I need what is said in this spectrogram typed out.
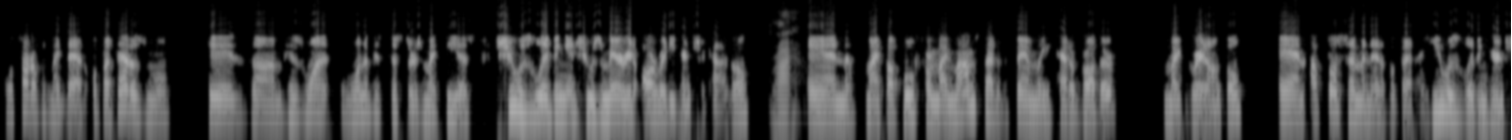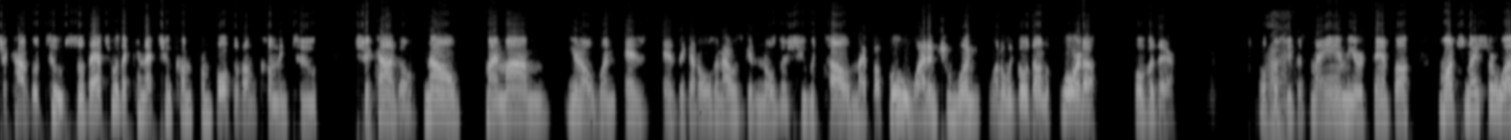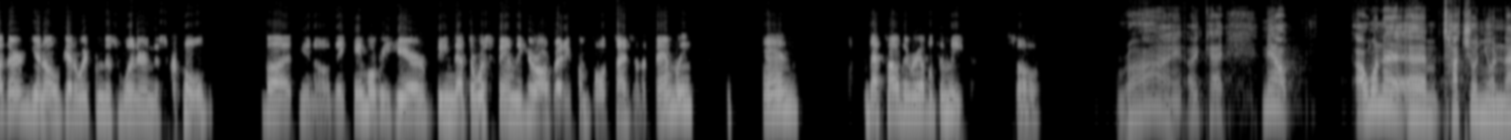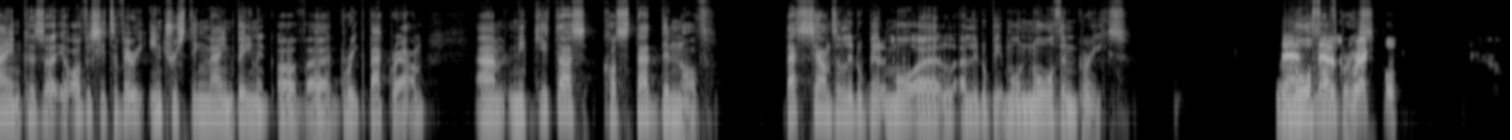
we'll start off with my dad. O paterosmo, his um, his one one of his sisters, my tias, she was living and she was married already here in Chicago. Right. And my papu from my mom's side of the family had a brother, my great uncle, and Avtos Emenezobeta. He was living here in Chicago too. So that's where the connection comes from. Both of them coming to Chicago. Now, my mom, you know, when as as they got older and I was getting older, she would tell my papu, "Why don't you why, why don't we go down to Florida over there, right. Miami or Tampa? Much nicer weather, you know, get away from this winter and this cold." But you know, they came over here, being that there was family here already from both sides of the family, and that's how they were able to meet. So Right. Okay. Now, I want to um, touch on your name because uh, obviously it's a very interesting name, being a, of uh, Greek background. Um, Nikitas Kostadinov. That sounds a little bit more, uh, a little bit more northern Greece. That, North that of is Greece. correct. O,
